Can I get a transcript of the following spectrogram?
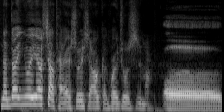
难道因为要下台，所以想要赶快做事吗？呃，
